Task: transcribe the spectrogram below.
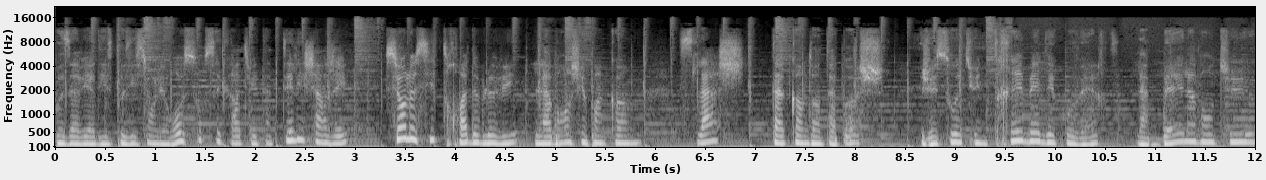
Vous avez à disposition les ressources gratuites à télécharger sur le site www.labranchée.com slash ta dans ta poche. Je souhaite une très belle découverte. La belle aventure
